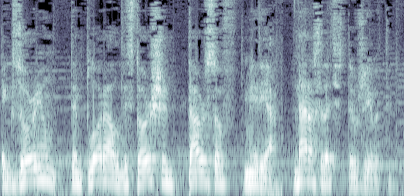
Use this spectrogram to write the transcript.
Exorium, Temploral Distortion, Towers of Miria. Nadam se da ćete uživati.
